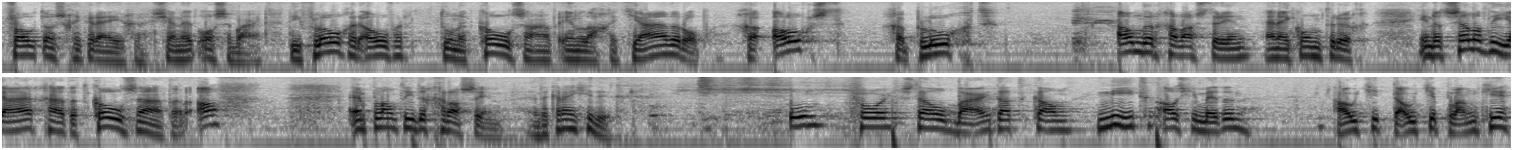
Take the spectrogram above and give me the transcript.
foto's gekregen. Jeannette Ossewaard. Die vloog erover toen er koolzaad in lag het jaar erop geoogst, geploegd, ander gewas erin en hij komt terug. In datzelfde jaar gaat het koolzaad eraf en plant hij er gras in. En dan krijg je dit. Onvoorstelbaar. Dat kan niet als je met een houtje, touwtje, plankje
